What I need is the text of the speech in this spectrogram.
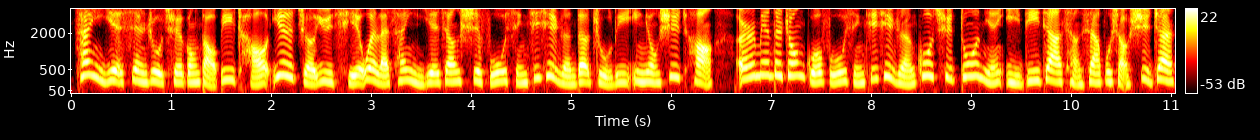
餐饮业陷入缺工倒闭潮，业者预期未来餐饮业将是服务型机器人的主力应用市场。而面对中国服务型机器人过去多年以低价抢下不少市占，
